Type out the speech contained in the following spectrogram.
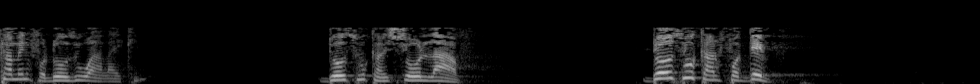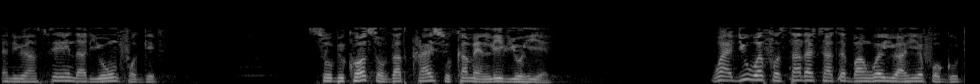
coming for those who are like Him. Those who can show love. Those who can forgive. And you are saying that you won't forgive. So because of that, Christ will come and leave you here. Why? Do you work for Standard Chartered Bank where you are here for good?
